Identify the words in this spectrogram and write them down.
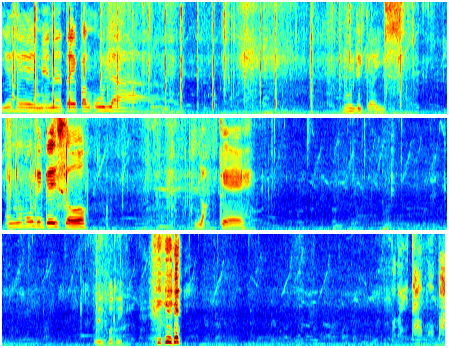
Yehey, may na tayo pang ulam. Huli, guys. Ano huli, guys, oh? Laki. Pakita mo ba?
